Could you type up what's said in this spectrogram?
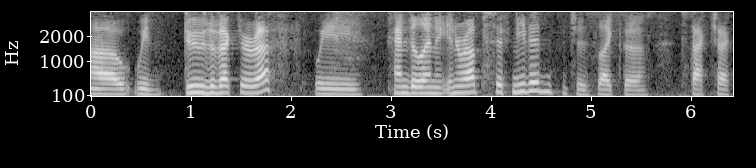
Uh, we do the vector ref. We handle any interrupts if needed, which is like the stack check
